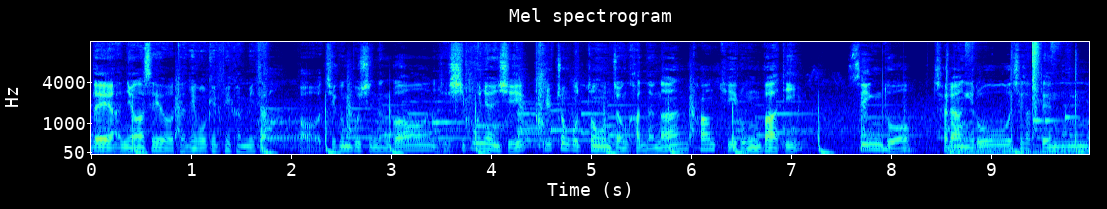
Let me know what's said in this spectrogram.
네, 안녕하세요. 다니고 캠핑카입니다. 어, 지금 보시는 건 이제 15년식 1종 보통 운전 가능한 카운티 롱바디 스윙도어 차량으로 제작된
